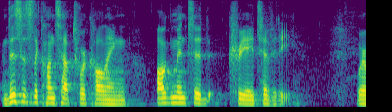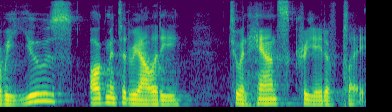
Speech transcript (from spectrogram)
And this is the concept we're calling augmented creativity, where we use augmented reality to enhance creative play.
